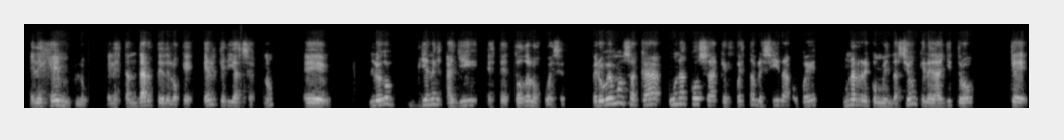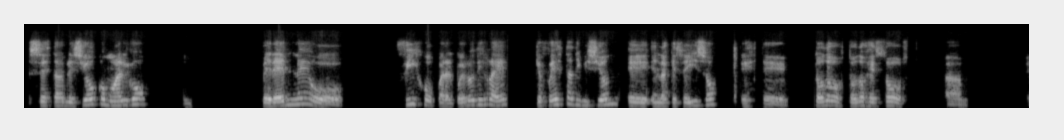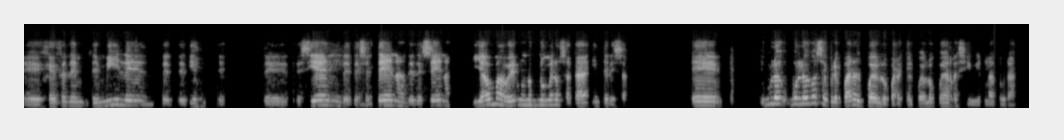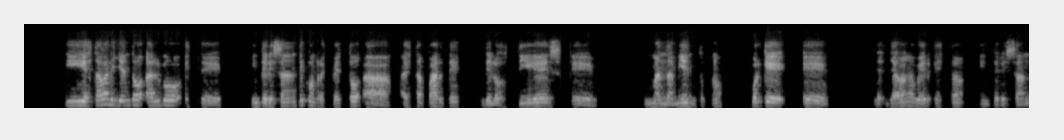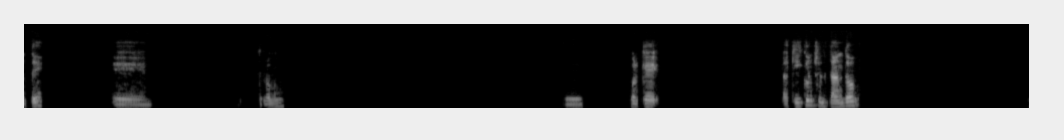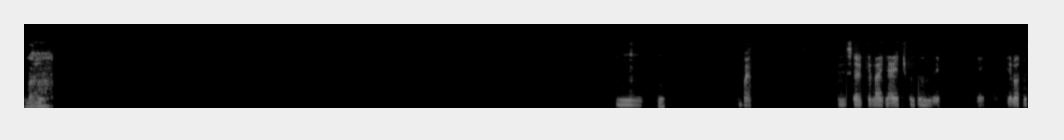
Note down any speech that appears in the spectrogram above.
el ejemplo, el estandarte de lo que él quería hacer, ¿no? Eh, luego vienen allí este, todos los jueces, pero vemos acá una cosa que fue establecida, fue una recomendación que le da Yitro que se estableció como algo perenne o fijo para el pueblo de Israel, que fue esta división eh, en la que se hizo este, todos, todos esos eh, jefes de, miles, de, de, diez, de, de, cien, de, centenas, de decenas, y ya vamos a ver unos números acá interesantes. Eh, Luego, se prepara el pueblo para que el pueblo pueda recibir la Torah. Y estaba leyendo algo este, interesante con respecto a, esta parte de los diez eh, mandamientos, ¿no? Porque eh, ya van a ver esta interesante. Eh, porque aquí consultando. Bueno. puede ser que lo haya hecho donde en cualquier otro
